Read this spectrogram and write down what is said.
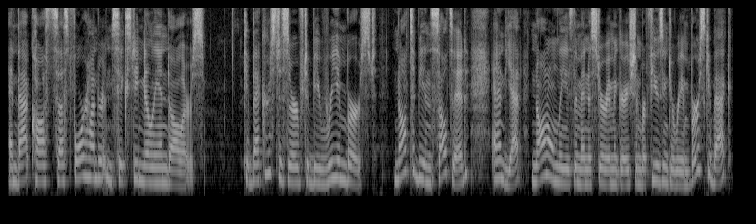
and that costs us $460 million. Quebecers deserve to be reimbursed, not to be insulted. And yet, not only is the Minister of Immigration refusing to reimburse Quebec,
